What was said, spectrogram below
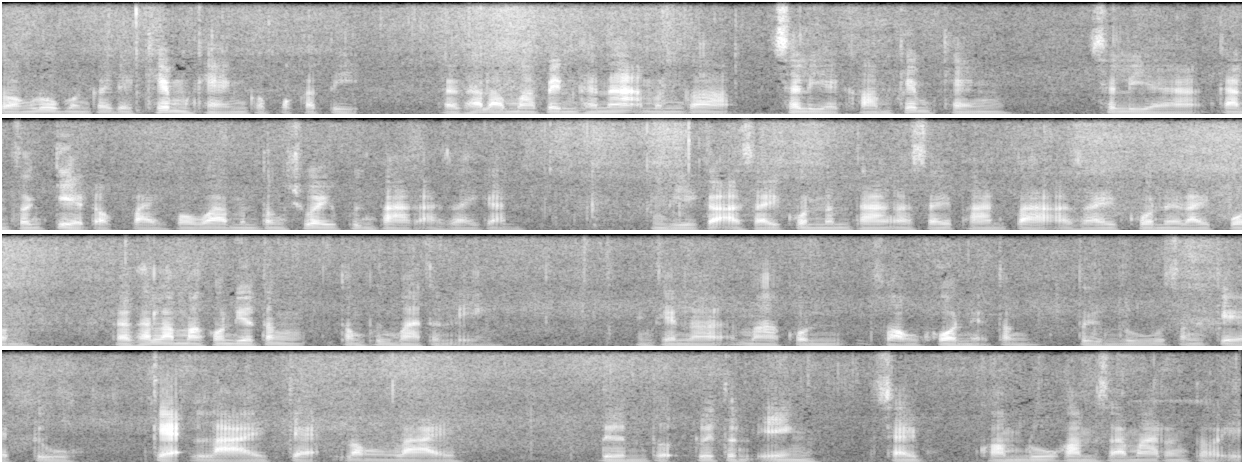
สองรูปมันก็จะเข้มแข็งกว่าปกติ แต่ถ้าเรามาเป็นคณะมันก็เฉลี่ยความเข้มแข็งเฉลี่ยการสังเกตออกไป เพราะว่ามันต้องช่วยพึ่งพาอาศัยกันบางทีก็อาศัยคนนำทางอาศัยพรานป่าอาศัยคนหลายคน แต่ถ้าเรามาคนเดียวต้องต้องพึ่งพาตนเอง อย่างเช่นเรามาคนสองคนเนี่ยต้องตื่นรู้สังเกตดูแกะลายแกะล่องลาย เดินด้วยตนเอง ใช้ความรู้ความสามารถของตัวเอ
